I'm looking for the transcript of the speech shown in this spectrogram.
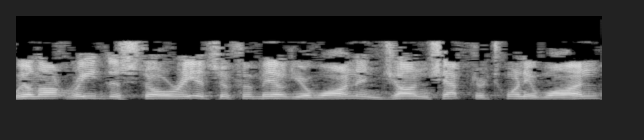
We'll not read the story. It's a familiar one in John chapter 21.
